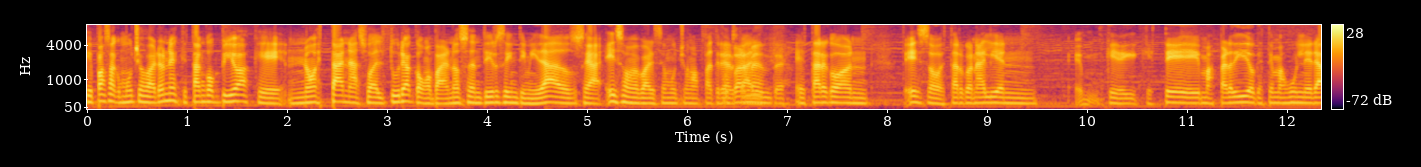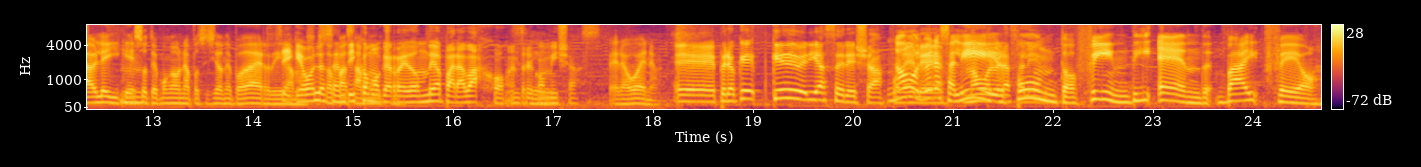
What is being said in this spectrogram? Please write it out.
que pasa con muchos varones que están con pibas que no están a su altura como para no sentirse intimidados. O sea, eso me parece mucho más patriarcal. Totalmente. Estar con eso, estar con alguien que, que esté más perdido, que esté más vulnerable y que Mm. eso te ponga en una posición de poder, sí, digamos. que vos lo Eso sentís como que redondea para abajo, entre Sí. comillas. Pero bueno. Eh, pero ¿qué, ¿qué debería hacer ella? No volver a salir, No volver a salir. punto, fin, the end, bye, feo.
